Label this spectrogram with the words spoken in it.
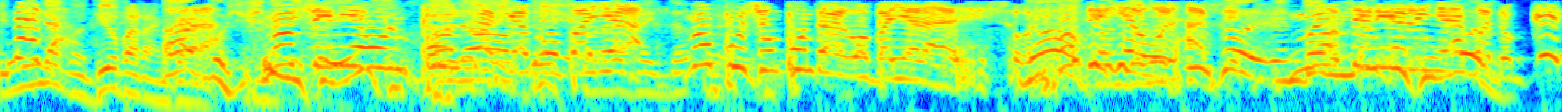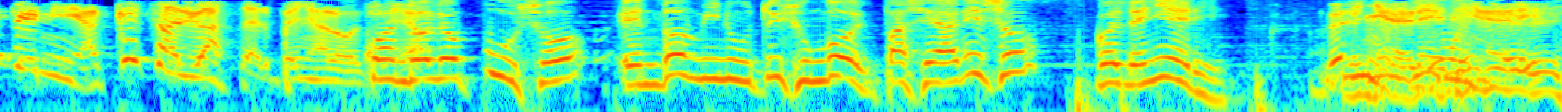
indigna nada. contigo para arrancar. Ah, pues yo No dije tenía eso. un punta no, que sí, acompañara. perfecto. No puso un punta que acompañara de eso. No, No, tenía volante. puso en dos no tenía línea de cuatro. ¿Qué tenía? ¿Qué salió a hacer Peñarol? Cuando señor? lo puso, en dos minutos hizo un gol. Pase a Arezo, gol de Ñeri. Ñeri, Ñeri. Ñeri.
